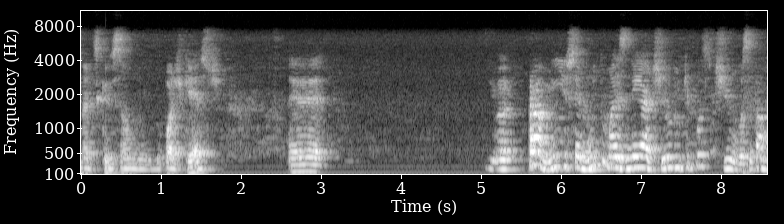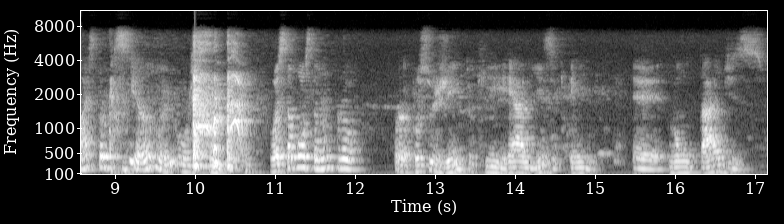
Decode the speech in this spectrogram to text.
na descrição do, do podcast, é, para mim isso é muito mais negativo do que positivo. Você está mais propiciando o estudo. Você está mostrando para o sujeito que realiza, que tem é, vontades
